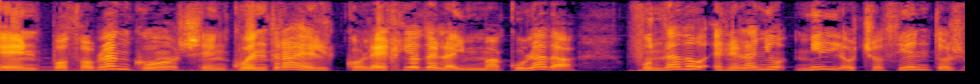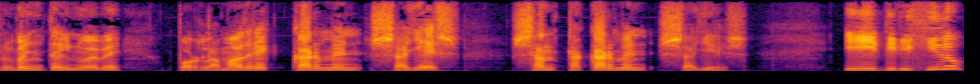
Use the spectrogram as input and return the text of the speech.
En Pozo Blanco se encuentra el Colegio de la Inmaculada, fundado en el año 1899 por la madre Carmen Sayés, Santa Carmen Sayés, y dirigido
